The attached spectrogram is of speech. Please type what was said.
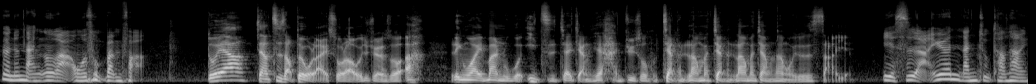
那就男二啊，我有什么办法？对啊，这样至少对我来说啦，我就觉得说啊，另外一半如果一直在讲一些韩剧，说这样很浪漫，这样很浪漫，这样很浪漫，我就是傻眼。也是啊，因为男主常常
